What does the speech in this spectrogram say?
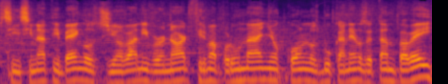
Cincinnati Bengals, Giovanni Bernard firma por un año con los Bucaneros de Tampa Bay.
